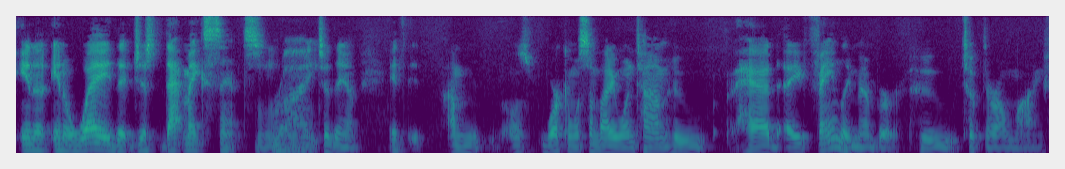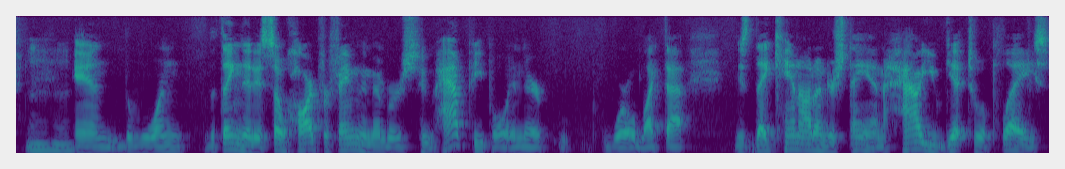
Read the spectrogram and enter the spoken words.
in a in a way that just that makes sense Mhm. Right. to them. It, it, I'm, I was working with somebody one time who had a family member who took their own life, hmm and the one the thing that is so hard for family members who have people in their world like that is they cannot understand how you get to a place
